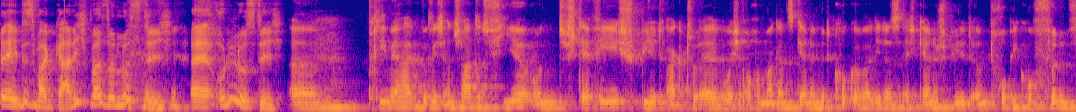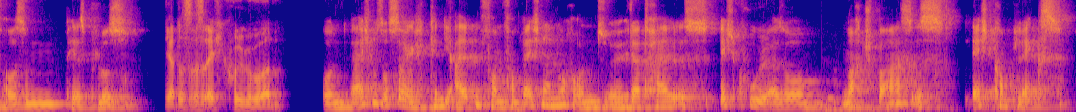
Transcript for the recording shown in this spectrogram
Ey, das war gar nicht mal so lustig. äh, unlustig. ähm, primär halt wirklich Uncharted 4 und Steffi spielt aktuell, wo ich auch immer ganz gerne mitgucke, weil die das echt gerne spielt, ähm, Tropico 5 aus dem PS Plus. Ja, das ist echt cool geworden. Und ja, ich muss auch sagen, ich kenne die alten vom, vom Rechner noch und äh, jeder Teil ist echt cool. Also macht Spaß, ist echt komplex.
